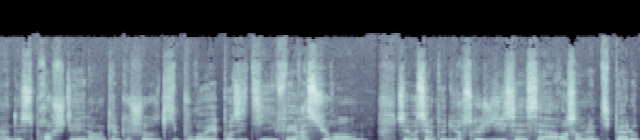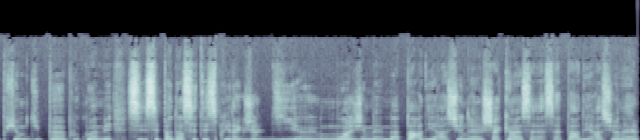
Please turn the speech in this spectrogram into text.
hein, de se projeter dans quelque chose qui pour eux est positif et rassurant. C'est un peu dur ce que je dis, ça, ressemble un petit peu à l'opium du peuple ou quoi, mais c'est pas dans cet esprit-là que je le dis. Euh, moi, j'ai ma part d'irrationnel, chacun a sa, part d'irrationnel.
